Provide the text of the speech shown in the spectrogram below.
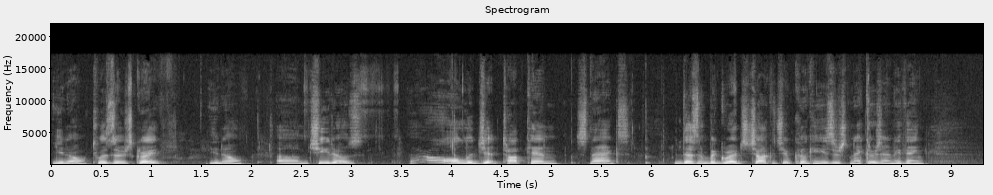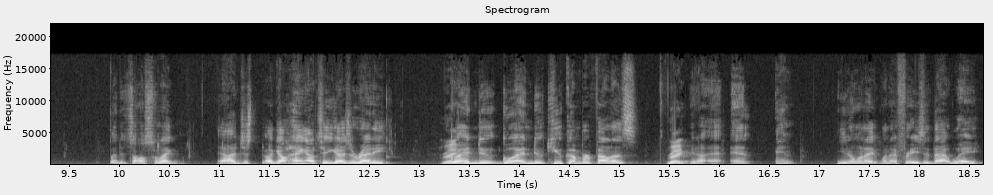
You know, Twizzlers, great. You know, um, Cheetos, all legit top ten snacks. It doesn't begrudge chocolate chip cookies or Snickers or anything. But it's also like, yeah, I just I gotta hang out till you guys are ready. Right. Go ahead and do go ahead and do cucumber, fellas. Right. You know, and and, you know when I when I phrase it that way,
